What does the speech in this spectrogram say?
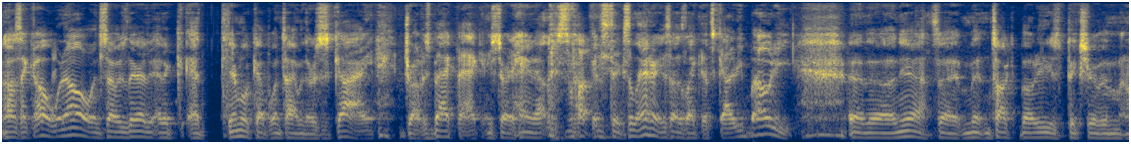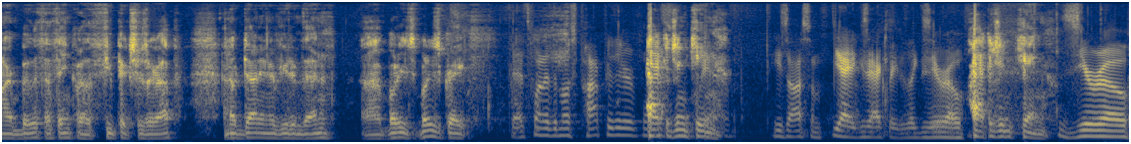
I was like, oh no. And so I was there at, a, at the Emerald Cup one time, and there was this guy dropped his backpack and he started handing out these fucking sticks of land race. I was like, that's got to be Bodhi. And uh, yeah, so I met and talked to Bodhi. There's a picture of him in our booth, I think, or a few pictures are up. I know Dunn interviewed him then. Uh, Bodhi's Bodhi's great. That's one of the most popular. Packaging king. He's awesome. Yeah, exactly. Like zero, Packaging king. zero.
